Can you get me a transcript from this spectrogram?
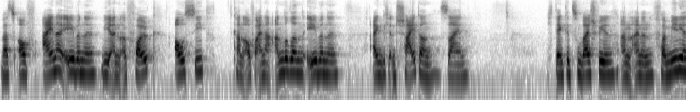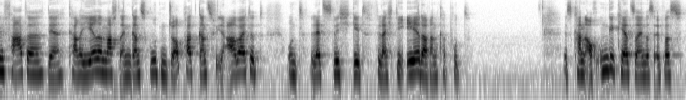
Was auf einer Ebene wie ein Erfolg aussieht, kann auf einer anderen Ebene eigentlich ein Scheitern sein. Ich denke zum Beispiel an einen Familienvater, der Karriere macht, einen ganz guten Job hat, ganz viel arbeitet und letztlich geht vielleicht die Ehe daran kaputt. Es kann auch umgekehrt sein, dass etwas,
